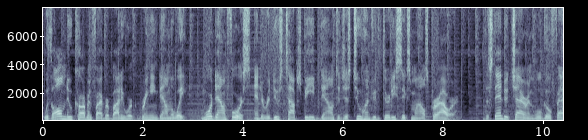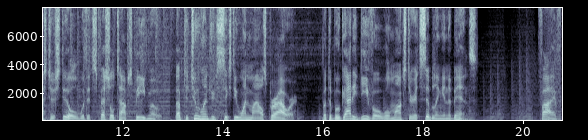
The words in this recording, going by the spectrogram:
with all new carbon fiber bodywork bringing down the weight, more downforce, and a reduced top speed down to just 236 miles per hour. The standard Chiron will go faster still with its special top speed mode, up to 261 miles per hour. But the Bugatti Divo will monster its sibling in the bends. 5.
